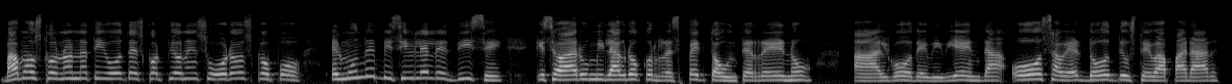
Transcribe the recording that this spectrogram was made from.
Vamos con los nativos de Escorpión en su horóscopo. El mundo invisible les dice que se va a dar un milagro con respecto a un terreno, a algo de vivienda o saber dónde usted va a parar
